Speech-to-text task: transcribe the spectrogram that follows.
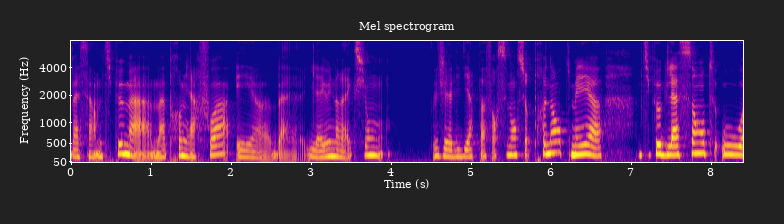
bah, c'est un petit peu ma, première fois et euh, bah, il a eu une réaction, j'allais dire pas forcément surprenante, mais un petit peu glaçante où,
